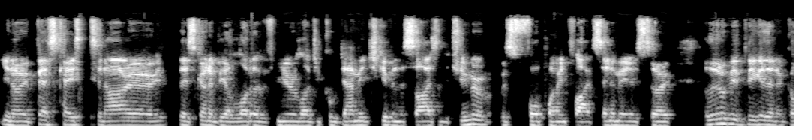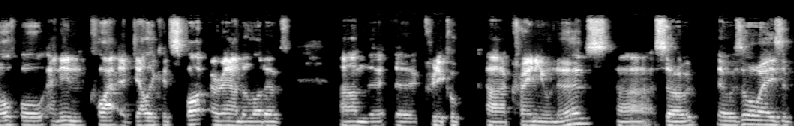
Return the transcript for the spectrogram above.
you know, best case scenario, there's going to be a lot of neurological damage given the size of the tumor. It was 4.5 centimeters, so a little bit bigger than a golf ball and in quite a delicate spot around a lot of um, the, the critical uh, cranial nerves. Uh, so there was always an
